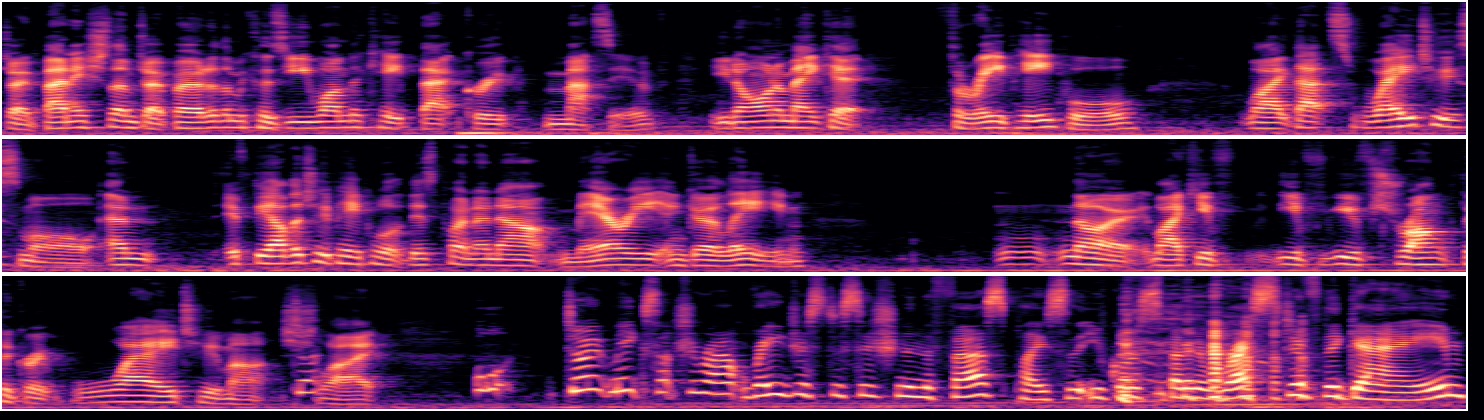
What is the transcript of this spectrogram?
Don't banish them, don't murder them because you want to keep that group massive. You don't want to make it three people. Like that's way too small. And if the other two people at this point are now Mary and Gerline, no, like you've you've you've shrunk the group way too much. Don't, like or don't make such an outrageous decision in the first place so that you've got to spend the rest of the game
